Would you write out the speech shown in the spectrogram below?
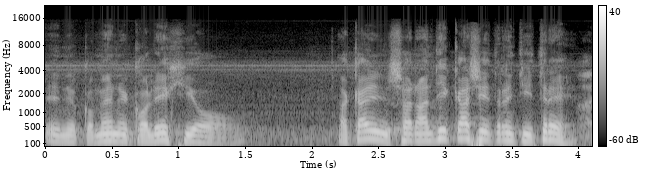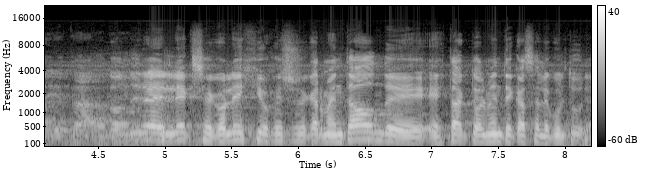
en, el, en el colegio, acá en Sarandí, casi 33. Ahí está. ¿Dónde era el ex colegio Jesús de Carmentado, donde está actualmente Casa de la Cultura?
